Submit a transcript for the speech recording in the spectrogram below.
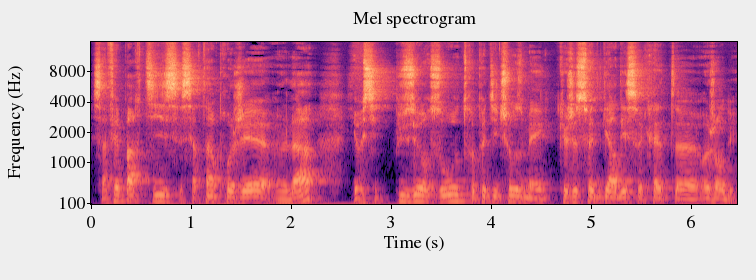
ça fait partie, c'est certains projets là. Il y a aussi plusieurs autres petites choses, mais que je souhaite garder secrètes aujourd'hui.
